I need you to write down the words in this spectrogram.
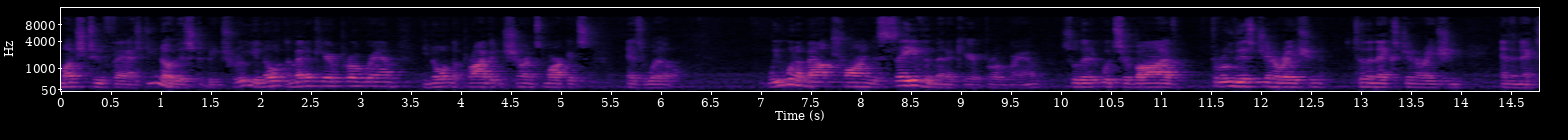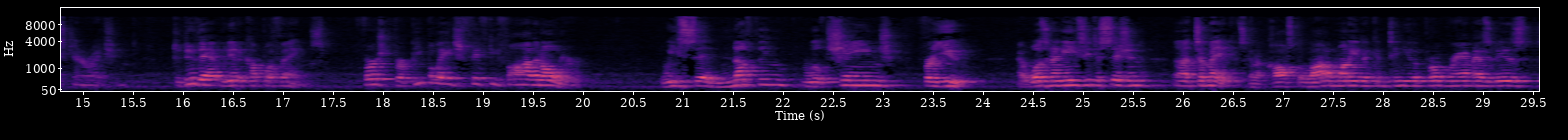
much too fast. You know this to be true. You know it in the Medicare program, you know it in the private insurance markets as well we went about trying to save the Medicare program so that it would survive through this generation to the next generation and the next generation. To do that, we did a couple of things. First, for people aged 55 and older, we said nothing will change for you. That wasn't an easy decision uh, to make. It's going to cost a lot of money to continue the program as it is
